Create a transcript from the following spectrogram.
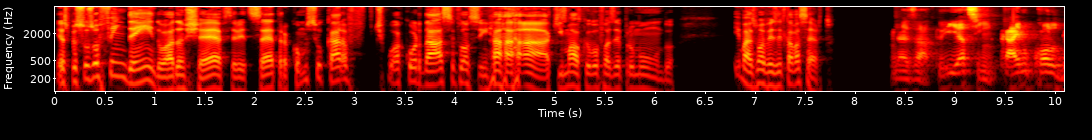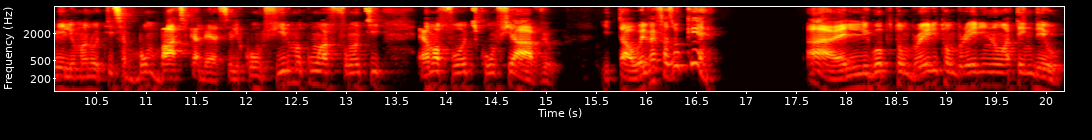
e as pessoas ofendendo o Adam Schefter, etc., como se o cara tipo, acordasse e falasse assim: que mal que eu vou fazer pro mundo. E mais uma vez ele estava certo. Exato. E assim, cai no colo dele uma notícia bombástica dessa. Ele confirma com uma fonte, é uma fonte confiável e tal. Ele vai fazer o quê? Ah, ele ligou pro Tom Brady, Tom Brady não atendeu.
